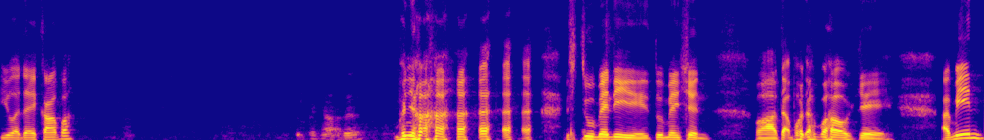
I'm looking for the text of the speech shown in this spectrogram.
you ada account apa? Banyak ada. Banyak. It's too many to mention. Wah, tak apa tak apa. Okay. Amin.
